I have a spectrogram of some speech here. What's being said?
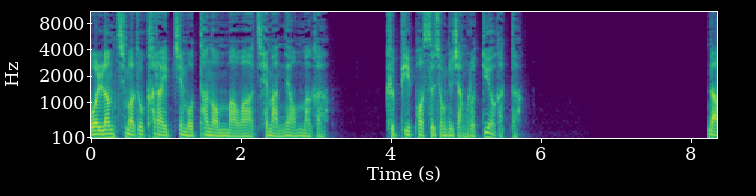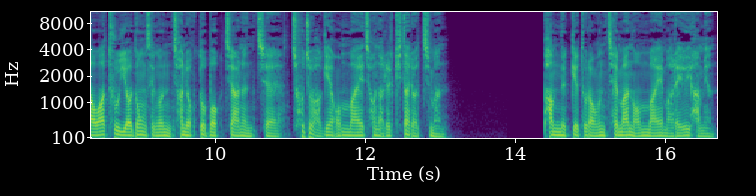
월남 치마도 갈아입지 못한 엄마와 제만네 엄마가 급히 버스 정류장으로 뛰어갔다. 나와 두 여동생은 저녁도 먹지 않은 채 초조하게 엄마의 전화를 기다렸지만 밤늦게 돌아온 제만 엄마의 말에 의하면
